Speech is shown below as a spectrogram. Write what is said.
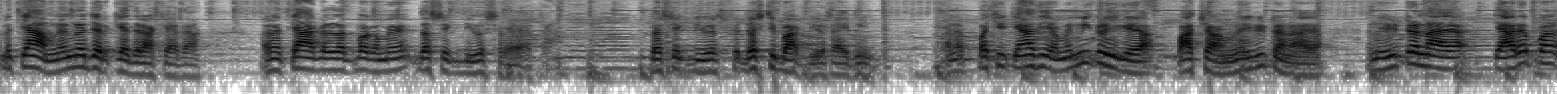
અને ત્યાં અમને નજર કેદ રાખ્યા હતા. અને ત્યાં આગળ લગભગ અમે દસેક દિવસ રહ્યા હતા. દસેક દિવસ, દસથી બાર દિવસ આઈ મીન. અને પછી ત્યાંથી અમે નીકળી ગયા. પાછા અમને રિટર્ન આવ્યા અને રિટર્ન આવ્યા ત્યારે પણ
